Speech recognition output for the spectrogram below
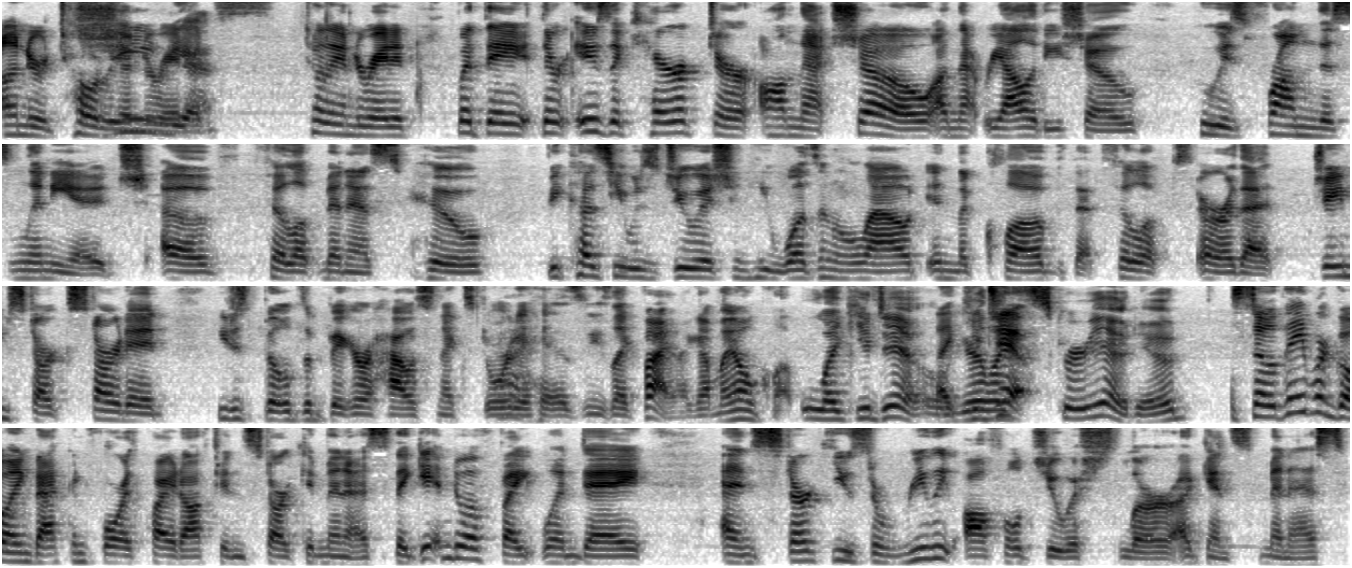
Under totally underrated. totally underrated. But they there is a character on that show, on that reality show, who is from this lineage of Philip Minis, who because he was Jewish and he wasn't allowed in the club that Phillips or that James Stark started, he just builds a bigger house next door to his, and he's like, "Fine, I got my own club." like you do. Like You're you like, do. screw you, dude. So they were going back and forth quite often, Stark and Minis. They get into a fight one day, and Stark used a really awful Jewish slur against Minis.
